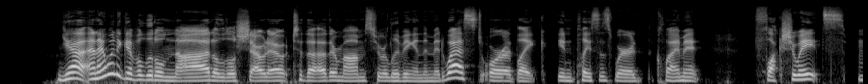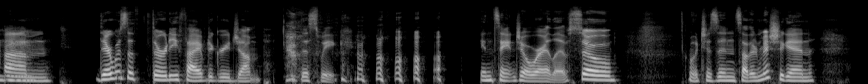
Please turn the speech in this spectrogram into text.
Yeah, and I want to give a little nod, a little shout out to the other moms who are living in the Midwest or like in places where the climate fluctuates. Mhm. Um, there was a 35 degree jump this week in St. Joe where I live. So, which is in southern Michigan.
